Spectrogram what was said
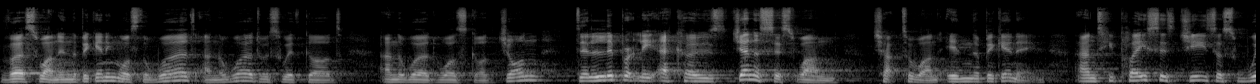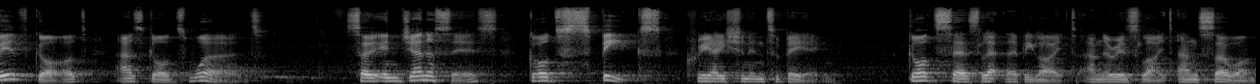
Verse 1 In the beginning was the Word, and the Word was with God, and the Word was God. John deliberately echoes Genesis 1, chapter 1, in the beginning, and he places Jesus with God as God's Word. So in Genesis, God speaks creation into being. God says, Let there be light, and there is light, and so on.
